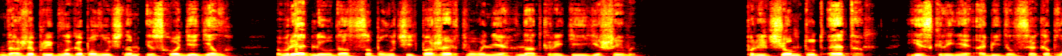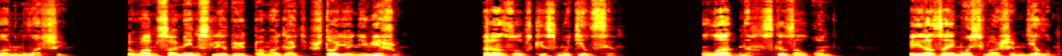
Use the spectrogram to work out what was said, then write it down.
даже при благополучном исходе дел, вряд ли удастся получить пожертвование на открытие Ешивы. «При чем тут это?» — искренне обиделся Каплан-младший. «Вам самим следует помогать, что я не вижу». Розовский смутился. «Ладно», — сказал он, — «я займусь вашим делом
